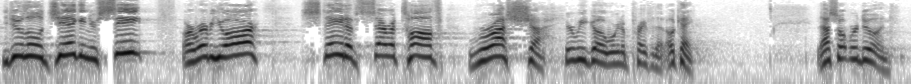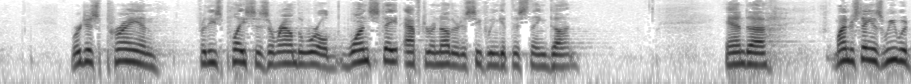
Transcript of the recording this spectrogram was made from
You do a little jig in your seat or wherever you are. State of Saratov, Russia. Here we go. We're going to pray for that. Okay. That's what we're doing. We're just praying for these places around the world, one state after another, to see if we can get this thing done. And uh, my understanding is we would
